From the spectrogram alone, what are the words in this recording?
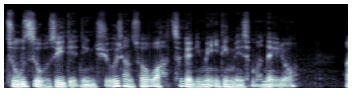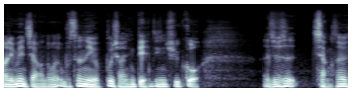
阻止我自己点进去。我想说，哇，这个里面一定没什么内容。然后里面讲的东西，我真的有不小心点进去过。就是想说，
